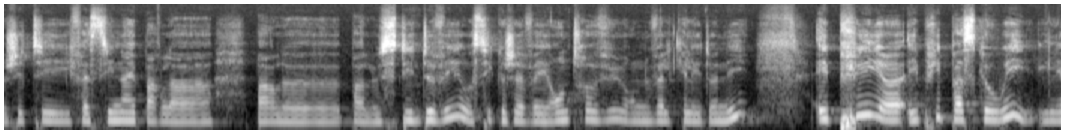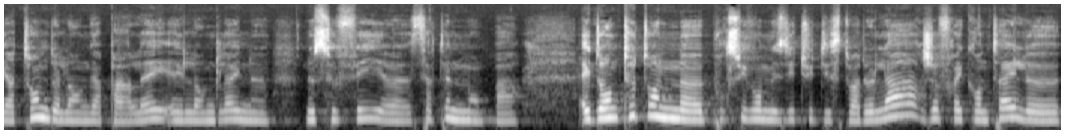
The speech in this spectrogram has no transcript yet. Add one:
J'étais fascinée par, le, style de vie aussi que j'avais entrevu en Nouvelle-Calédonie. Et puis, euh, et puis parce que oui, il y a tant de langues à parler et l'anglais ne, suffit euh, certainement pas. Et donc, tout en euh, poursuivant mes études d'histoire de l'art, je fréquentais le,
